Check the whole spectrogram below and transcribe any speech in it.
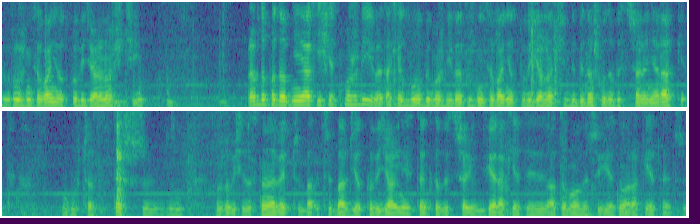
różnicowanie odpowiedzialności prawdopodobnie jakieś jest możliwe, tak jak byłoby możliwe różnicowanie odpowiedzialności, gdyby doszło do wystrzelenia rakiet. Wówczas też y, można by się zastanawiać, czy, ba, czy bardziej odpowiedzialny jest ten, kto wystrzelił dwie rakiety atomowe, czy jedną rakietę, czy...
